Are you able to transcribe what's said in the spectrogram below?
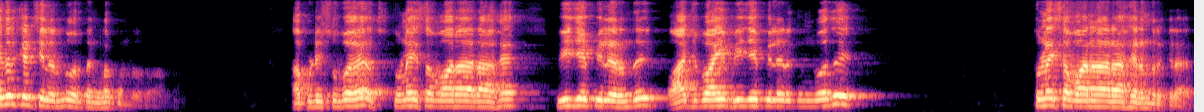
எதிர்க்கட்சியில இருந்து ஒருத்தங்களை கொண்டு வருவாங்க. அப்படி சுப துணை சபாநாயகராக பிஜேபியில இருந்து வாஜ்பாய் பிஜேபியில இருக்கும்போது துணை சபாநாயகராக இருந்திருக்கிறார்.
